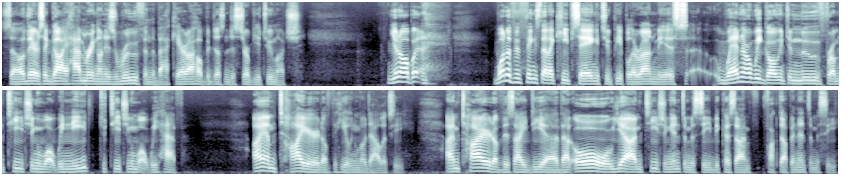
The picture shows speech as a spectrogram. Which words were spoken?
So there's a guy hammering on his roof in the back here. I hope it doesn't disturb you too much. You know, but one of the things that I keep saying to people around me is uh, when are we going to move from teaching what we need to teaching what we have? I am tired of the healing modality. I'm tired of this idea that, oh, yeah, I'm teaching intimacy because I'm fucked up in intimacy.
